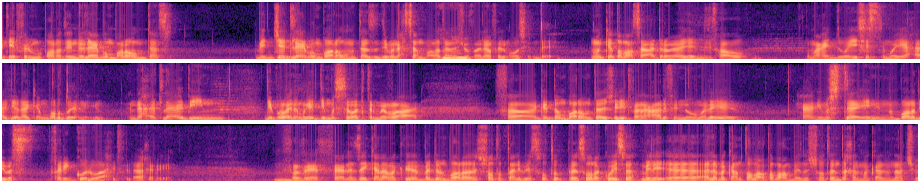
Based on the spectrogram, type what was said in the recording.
كثير في المباراة دي إنه لعبوا مباراة ممتازه بجد لعبوا مباراة ممتازة. دي من أحسن المباريات أنا أشوفها لهم في الموسم ده ممكن طبعا ساعدهم يعني دفاعه ما عنده أي system أي حاجة لكن برضه يعني من ناحية لاعبين دي بروين مقدم مستوى أكثر من رائع. فقدم مباراة ممتازة شديد فأنا عارف انه هم ليه يعني مستائين إن المباراة دي بس فرق جول واحد في الآخر يعني. ففعلا زي كلامك بدوا المباراة الشوط الثاني بصورة كويسة آه، ألابا كان طلع طبعا بين الشوطين دخل مكانه ناتشو.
